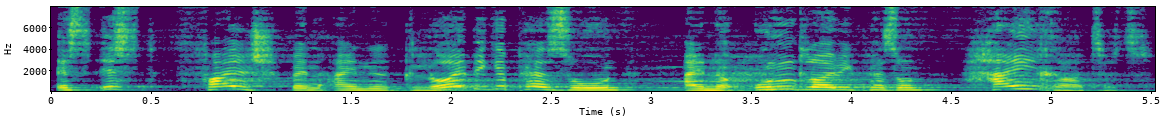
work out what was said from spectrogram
es ist falsch, wenn eine gläubige Person eine ungläubige Person heiratet.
